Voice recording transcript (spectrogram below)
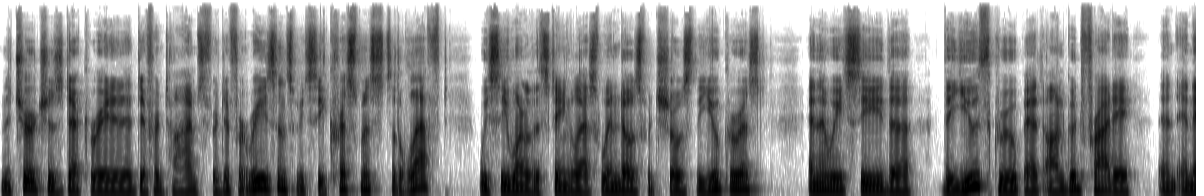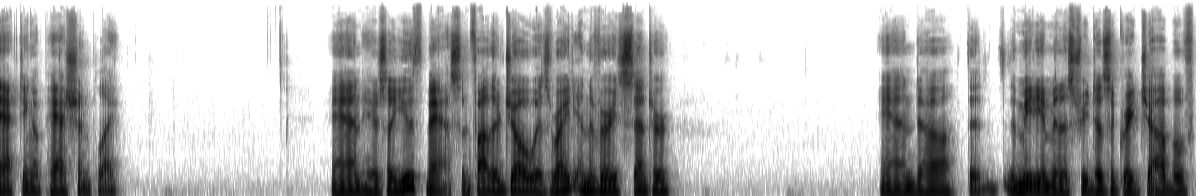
And the church is decorated at different times for different reasons. We see Christmas to the left. We see one of the stained glass windows, which shows the Eucharist, and then we see the the youth group at on Good Friday in, enacting a Passion play. And here's a youth mass, and Father Joe is right in the very center. And uh, the the media ministry does a great job of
